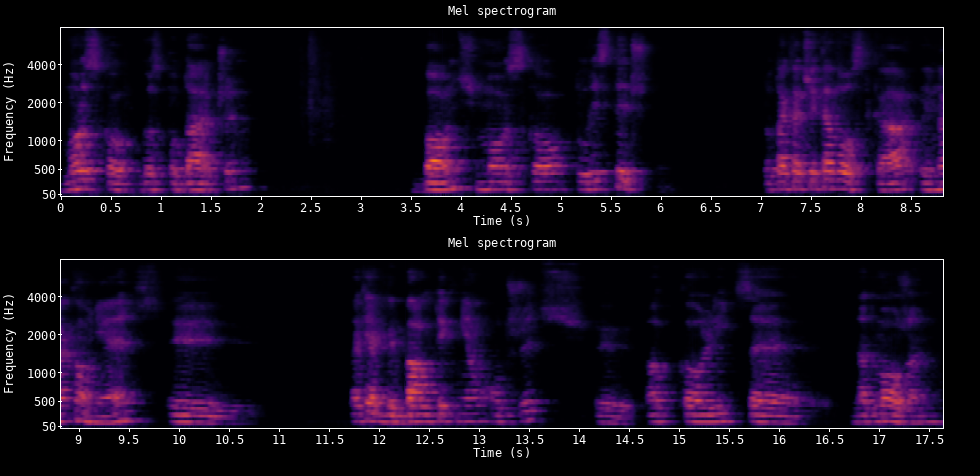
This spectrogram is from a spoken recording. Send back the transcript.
morsko-gospodarczym bądź morsko-turystycznym. To taka ciekawostka y, na koniec. y, Tak jakby Bałtyk miał odżyć, y, okolice nad morzem,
